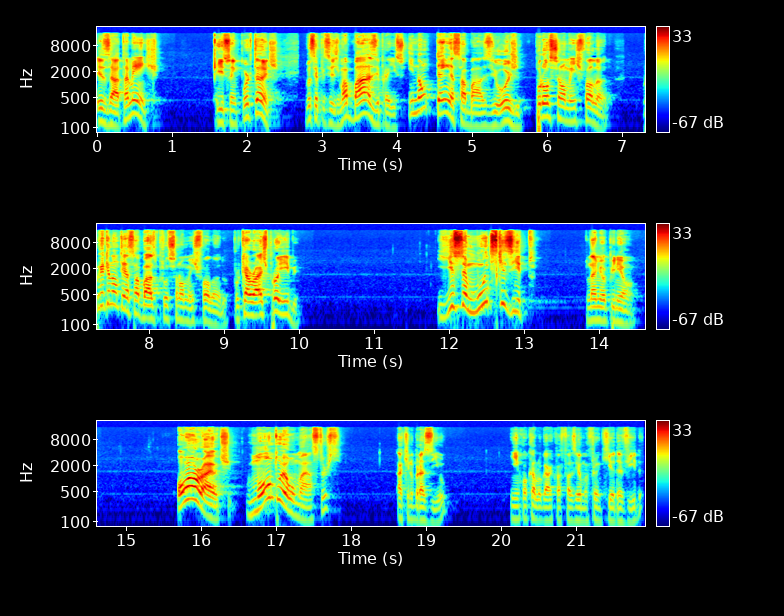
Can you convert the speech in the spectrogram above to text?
Exatamente. Isso é importante. Você precisa de uma base para isso. E não tem essa base hoje, profissionalmente falando. Por que, que não tem essa base profissionalmente falando? Porque a Riot proíbe. E isso é muito esquisito na minha opinião. Ou a Riot monta o Masters aqui no Brasil e em qualquer lugar que vai fazer uma franquia da vida,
